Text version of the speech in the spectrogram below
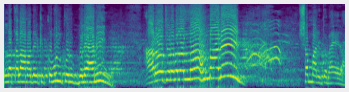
আল্লাহ তালা আমাদেরকে কবুল করুক বলে আমিন। আরও জোরে বলে আল্লাহ আমিন। সম্মানিত ভাইয়েরা,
